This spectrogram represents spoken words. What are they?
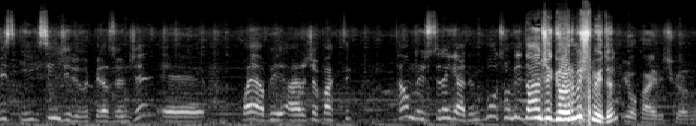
biz ilgisi inceliyorduk biraz önce. Ee, bayağı bir araca baktık. Tam da üstüne geldin. Bu otomobili daha önce görmüş müydün? Yok hayır hiç görmedim.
